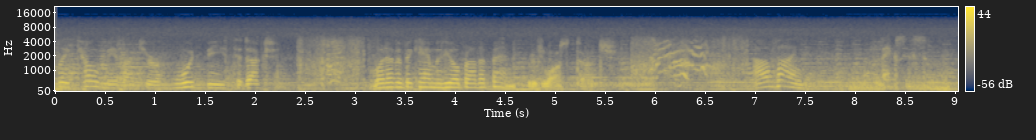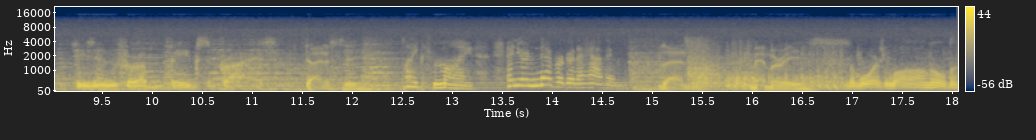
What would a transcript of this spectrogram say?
Blake told me about your would-be seduction. Whatever became of your brother Ben? We've lost touch. I'll find him. Alexis. She's in for a big surprise. Dynasty. Blake's mine, and you're never going to have him. Then, Memories. The war's long over.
